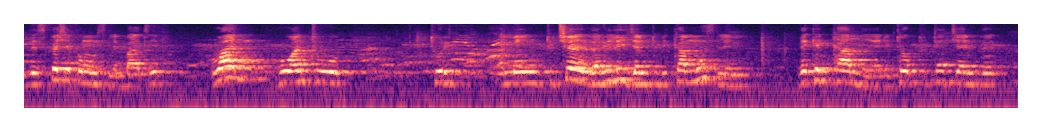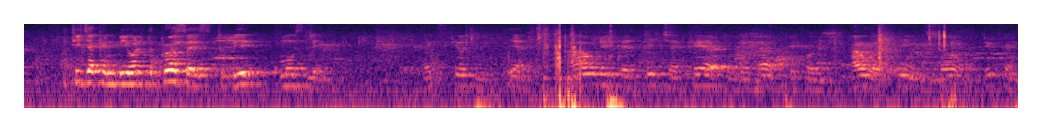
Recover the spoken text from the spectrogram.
It's especially for Muslim. But if one who want to, to, I mean, to change the religion to become Muslim, they can come here and talk to teacher, and the teacher can be all the process to be Muslim. Excuse me. Yeah. How did the teacher care for the health? Because our thing is so different.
